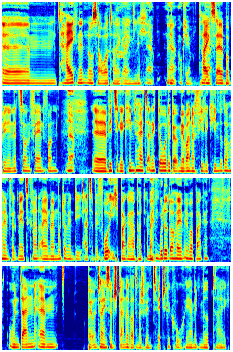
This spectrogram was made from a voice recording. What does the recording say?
Ähm, Teig, nicht nur Sauerteig eigentlich. Ja, Ja. ja, okay. Teig ja. selber bin ich nicht so ein Fan von. Ja. Äh, witzige Kindheitsanekdote. Bei mir waren ja viele Kinder daheim, fällt mir jetzt gerade ein. Und meine Mutter, wenn die, also bevor ich Bagger habe, hat ja meine Mutter daheim immer Bagger. Und dann, ähm, bei uns war ich so ein Standard, war zum Beispiel ein Zwetschgekuchen, ja, mit Mürbteig.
